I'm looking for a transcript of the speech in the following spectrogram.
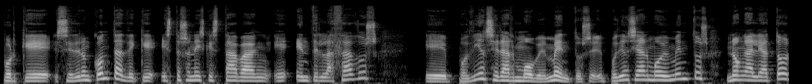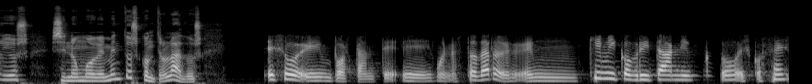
porque se deron conta de que estes anéis que estaban eh, entrelazados eh, podían xerar movimentos, eh, podían xerar movimentos non aleatorios, senón movimentos controlados. Eso é importante. Eh, bueno, Stoddard eh, é un químico británico, escocés,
